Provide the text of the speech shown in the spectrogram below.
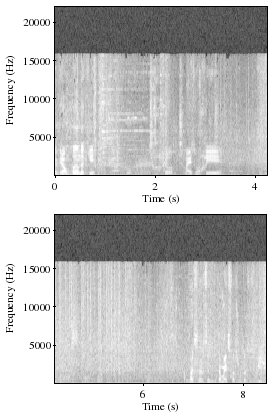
Vai virar um bando aqui. Show. Mais um aqui. Rapaz, será, que fica mais fácil juntar esses bichos?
